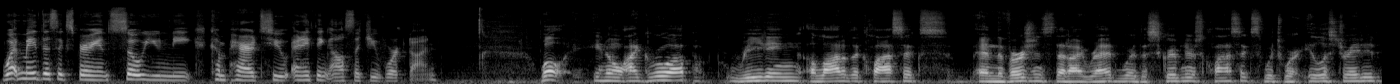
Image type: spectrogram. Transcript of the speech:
What made this experience so unique compared to anything else that you've worked on? Well, you know, I grew up reading a lot of the classics, and the versions that I read were the Scribner's classics, which were illustrated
